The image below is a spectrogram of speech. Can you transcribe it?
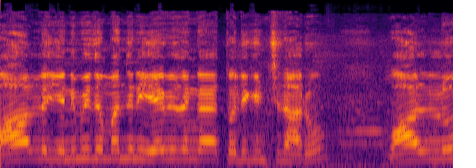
వాళ్ళు ఎనిమిది మందిని ఏ విధంగా తొలగించినారు వాళ్ళు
